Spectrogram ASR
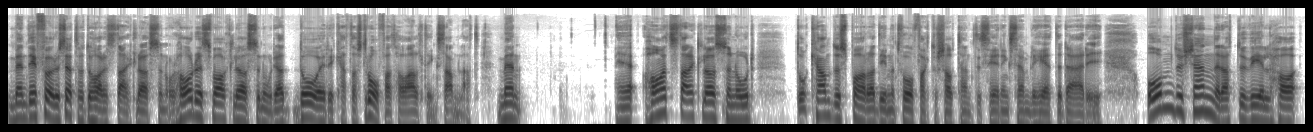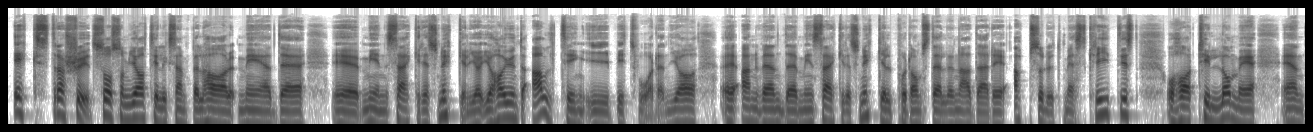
men det förutsätter att du har ett starkt lösenord. Har du ett svagt lösenord, ja, då är det katastrof att ha allting samlat. Men eh, ha ett starkt lösenord, då kan du spara dina tvåfaktorsautentiseringshemligheter där i. Om du känner att du vill ha extra skydd, så som jag till exempel har med eh, eh, min säkerhetsnyckel. Jag, jag, har ju inte allting i Bitwarden. Jag eh, använder min säkerhetsnyckel på de ställena där det är absolut mest kritiskt och har till och med en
